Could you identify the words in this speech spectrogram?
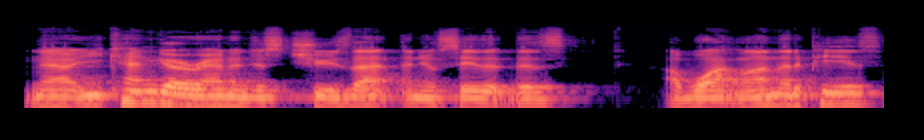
Now, you can go around and just choose that and you'll see that there's a white line that appears.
